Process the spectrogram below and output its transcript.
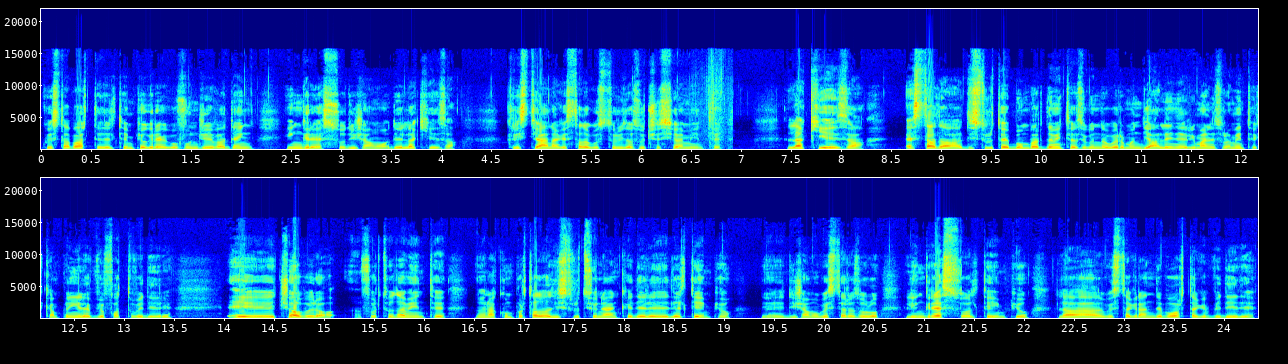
questa parte del tempio greco fungeva da ingresso diciamo, della chiesa cristiana che è stata costruita successivamente. La chiesa è stata distrutta dai bombardamenti della seconda guerra mondiale, ne rimane solamente il campanile che vi ho fatto vedere e ciò però fortunatamente non ha comportato la distruzione anche delle, del tempio, eh, diciamo questo era solo l'ingresso al tempio, la, questa grande porta che vedete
